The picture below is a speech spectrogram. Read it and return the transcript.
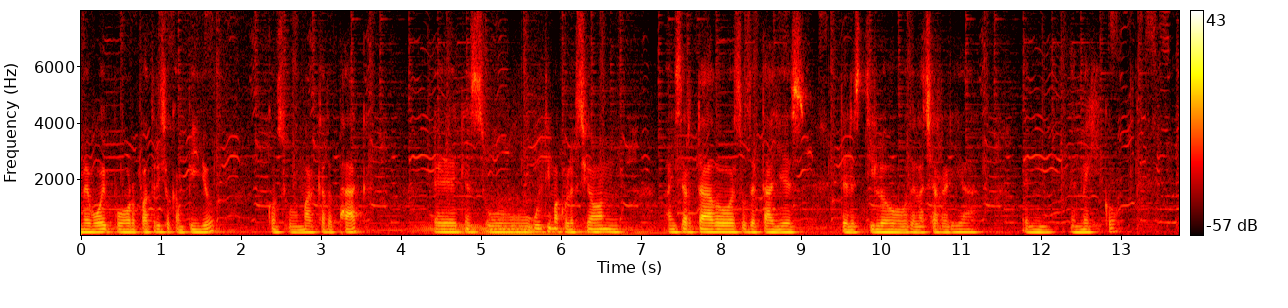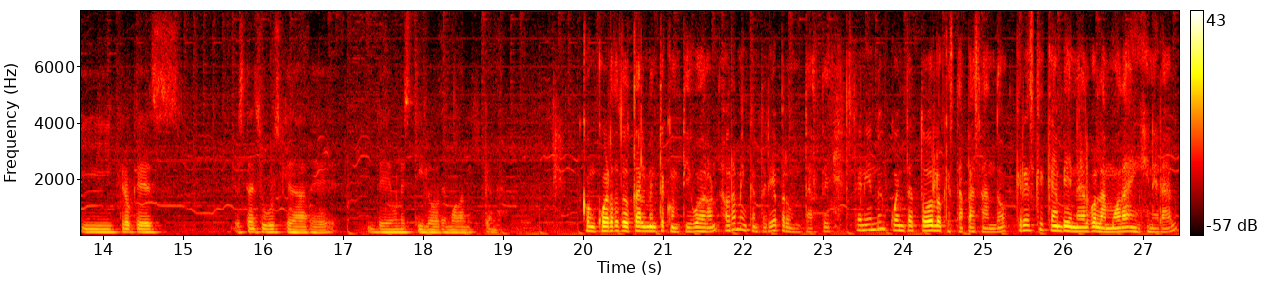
me voy por Patricio Campillo con su marca The Pack, que en su última colección ha insertado esos detalles del estilo de la charrería en, México y creo que es, está en su búsqueda de, de un estilo de moda mexicana. Concuerdo totalmente contigo, Aaron. Ahora me encantaría preguntarte, teniendo en cuenta todo lo que está pasando, ¿crees que cambie en algo la moda en general?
